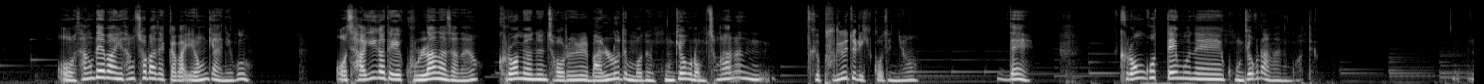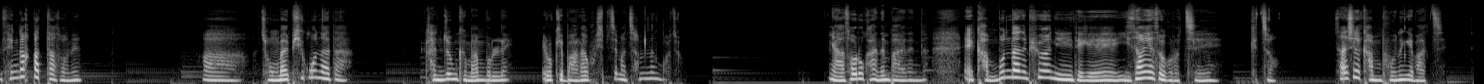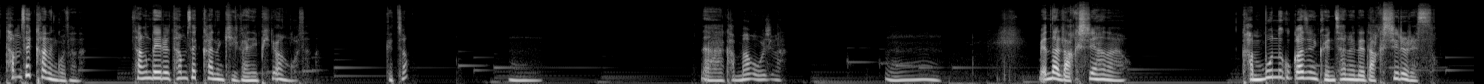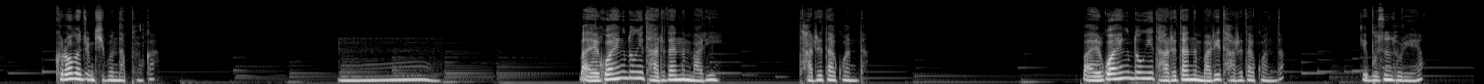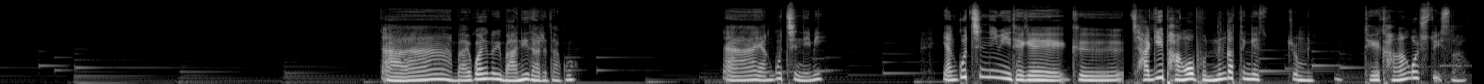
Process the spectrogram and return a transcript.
어, 상대방이 상처받을까봐 이런 게 아니고, 어, 자기가 되게 곤란하잖아요? 그러면은 저를 말로든 뭐든 공격을 엄청 하는 그 부류들이 있거든요. 네. 그런 것 때문에 공격을 안 하는 것 같아요. 생각 같아서는, 아, 정말 피곤하다. 간 좀 그만 볼래? 이렇게 말하고 싶지만 참는 거죠. 야, 서로 간은 봐야 된다. 에, 간 본다는 표현이 되게 이상해서 그렇지. 그쵸? 사실 간 보는 게 맞지. 탐색하는 거잖아. 상대를 탐색하는 기간이 필요한 거잖아. 그쵸? 음. 아, 간만 보지 마. 음. 맨날 낚시하나요? 간 보는 것까지는 괜찮은데 낚시를 했어. 그러면 좀 기분 나쁠까? 음. 말과 행동이 다르다는 말이 다르다고 한다. 말과 행동이 다르다는 말이 다르다고 한다? 이게 무슨 소리예요? 아, 말과 행동이 많이 다르다고? 아, 양꼬치님이? 양꼬치님이 되게 그 자기 방어 본능 같은 게 좀 되게 강한 걸 수도 있어요.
